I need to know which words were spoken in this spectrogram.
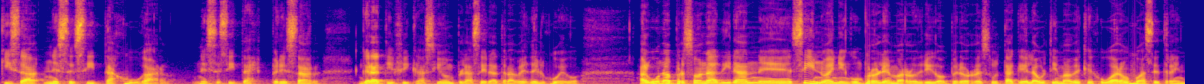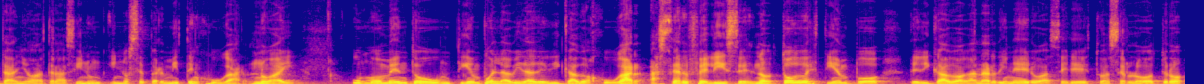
quizá necesita jugar, necesita expresar gratificación, placer a través del juego. Algunas personas dirán, eh, sí, no hay ningún problema, Rodrigo, pero resulta que la última vez que jugaron fue hace 30 años atrás y no, y no se permiten jugar. No hay un momento o un tiempo en la vida dedicado a jugar, a ser felices. No, todo es tiempo dedicado a ganar dinero, a hacer esto, a hacer lo otro,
